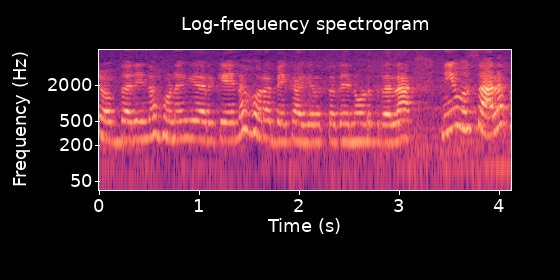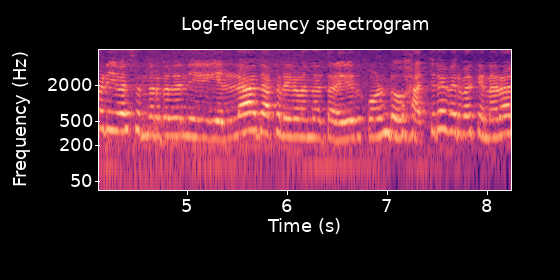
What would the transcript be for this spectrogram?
ಜವಾಬ್ದಾರಿಯಿಂದ ಹೊಣೆಗಾರಿಕೆಯನ್ನು ಹೊರಬೇಕಾಗಿರುತ್ತದೆ. ನೋಡಿದ್ರಲ್ಲ, ನೀವು ಸಾಲ ಪಡೆಯುವ ಸಂದರ್ಭದಲ್ಲಿ ಎಲ್ಲಾ ದಾಖಲೆಗಳನ್ನು ತೆಗೆದುಕೊಂಡು ಹತ್ತಿರವಿರುವ ಕೆನರಾ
